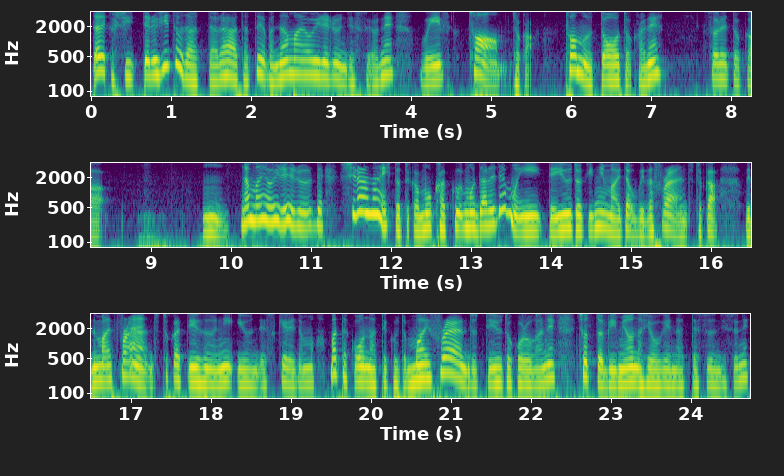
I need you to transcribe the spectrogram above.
誰か知ってる人だったら例えば名前を入れるんですよね。with Tom とかトムととかね。それとかうん、名前を入れる。で、知らない人とかもう書く、もう誰でもいいっていう時に、まあ、with a friend とか、with my friend とかっていう風に言うんですけれども、またこうなってくると、my friend っていうところがね、ちょっと微妙な表現になったりするんですよね。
